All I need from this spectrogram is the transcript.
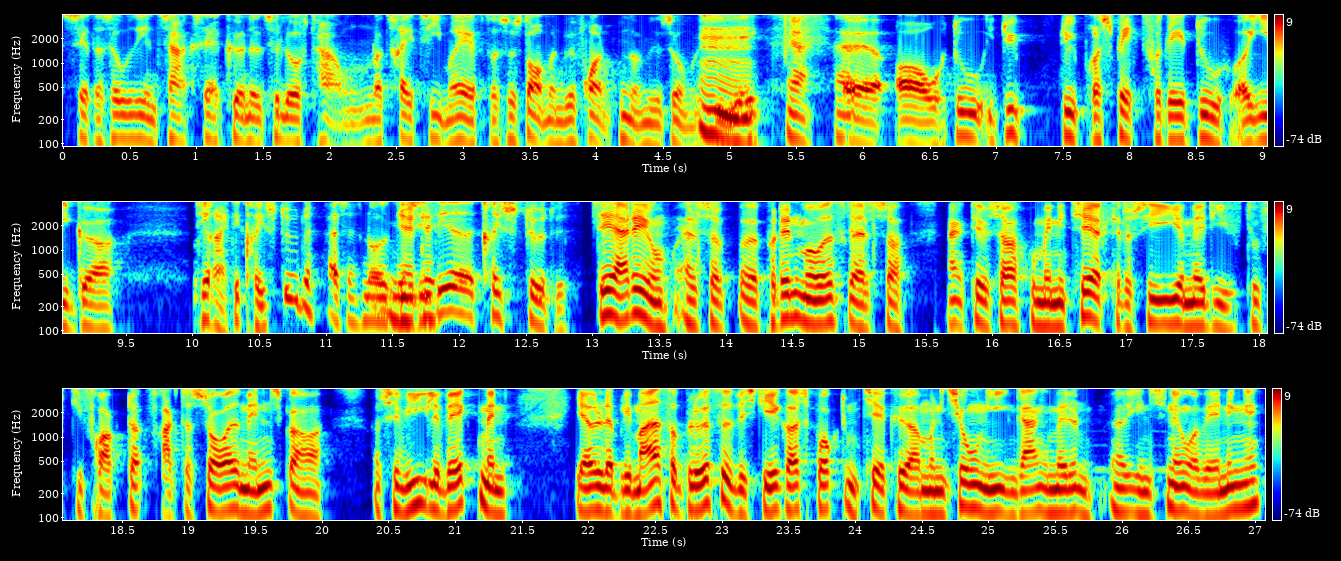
sætter sig ud i en taxa og kører ned til lufthavnen, og tre timer efter, så står man ved fronten, om jeg så må sige. Mm, ikke? Ja, ja. Øh, og du i dyb, dyb respekt for det, du og I gør, direkte krigsstøtte, altså noget ja, decideret det, krigsstøtte. Det er det jo, altså øh, på den måde, for altså, det er jo så humanitært, kan du sige, med de, de fragter, fragter sårede mennesker og, og civile væk, men jeg ville da blive meget forbløffet, hvis de ikke også brugte dem til at køre ammunition i en gang imellem øh, i en snæver vending. Ikke?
